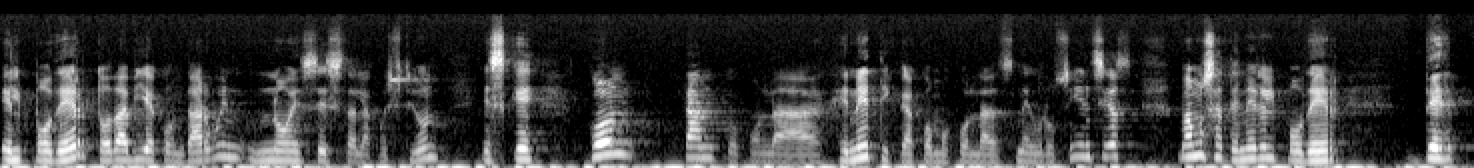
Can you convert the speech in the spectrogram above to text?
el poder, todavía con Darwin no es esta la cuestión, es que con tanto con la genética como con las neurociencias, vamos a tener el poder de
